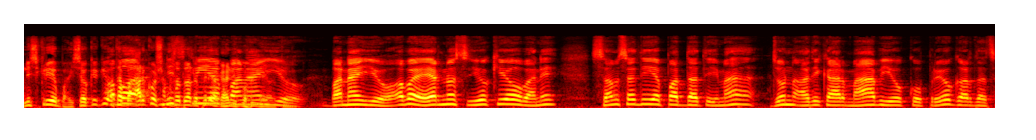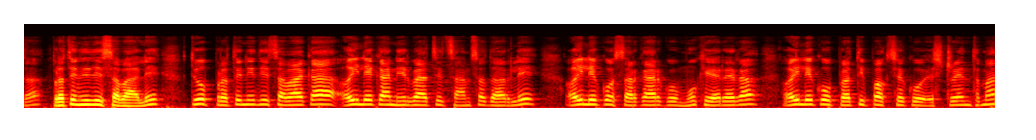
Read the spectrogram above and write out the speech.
निष्क्रिय भइसक्यो कि अथवा अर्को बनाइयो। बनाइयो। अब हेर्नुहोस् यो के हो भने संसदीय पद्धतिमा जुन अधिकार महाभियोगको प्रयोग गर्दछ प्रतिनिधि सभाले त्यो प्रतिनिधि सभाका अहिलेका निर्वाचित सांसदहरूले अहिलेको सरकारको मुख हेरेर अहिलेको प्रतिपक्षको स्ट्रेन्थमा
